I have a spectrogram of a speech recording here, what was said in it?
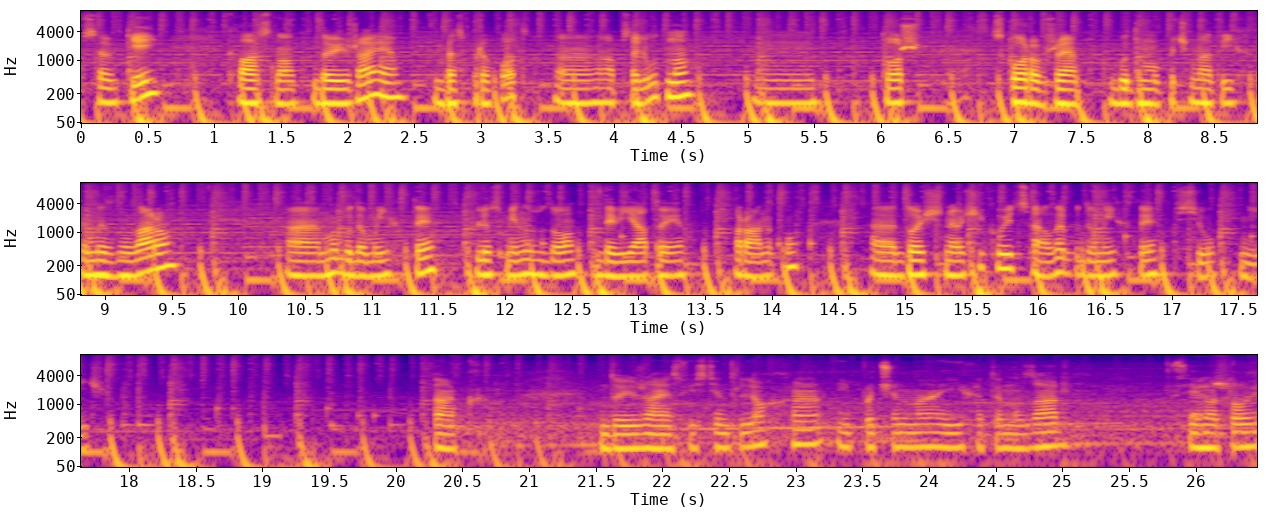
все окей, класно доїжджає, без пригод, абсолютно. Тож, скоро вже будемо починати їхати ми з Назаром. Е, Ми будемо їхати плюс-мінус до 9 ранку. Е, Дощ не очікується, але будемо їхати всю ніч. Так, доїжджає свій стінт Льоха і починає їхати Назар. Всі готові.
